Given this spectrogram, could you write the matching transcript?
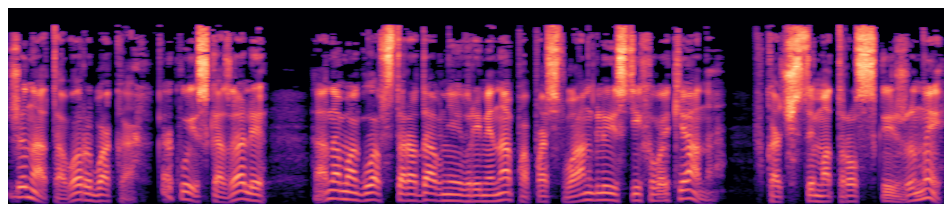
жена того рыбака. Как вы сказали, она могла в стародавние времена попасть в Англию из Тихого океана в качестве матросской жены,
